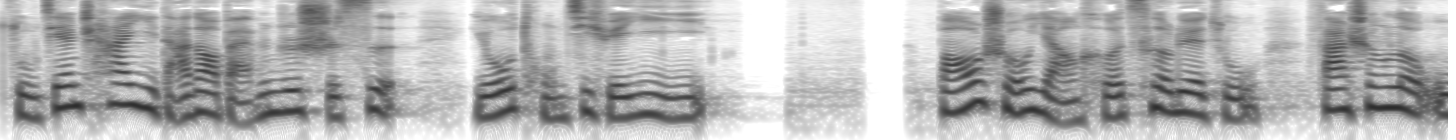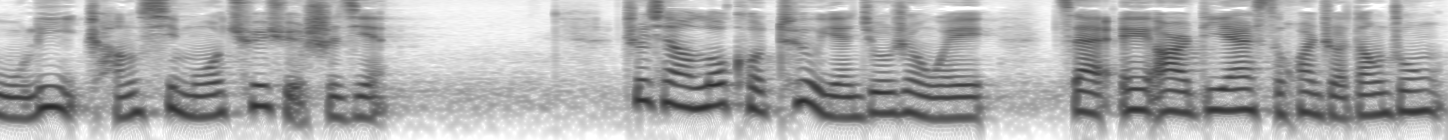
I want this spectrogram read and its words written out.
组间差异达到百分之十四，有统计学意义。保守氧合策略组发生了五例肠系膜缺血事件。这项 Local Two 研究认为，在 ARDS 患者当中，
